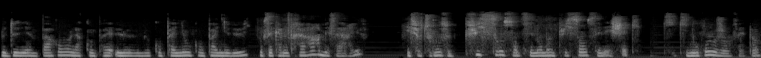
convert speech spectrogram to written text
le deuxième parent, le, le compagnon, compagne de vie. Donc c'est quand même très rare, mais ça arrive. Et surtout ce puissant sentiment d'impuissance et d'échec qui, nous ronge en fait. Hein.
